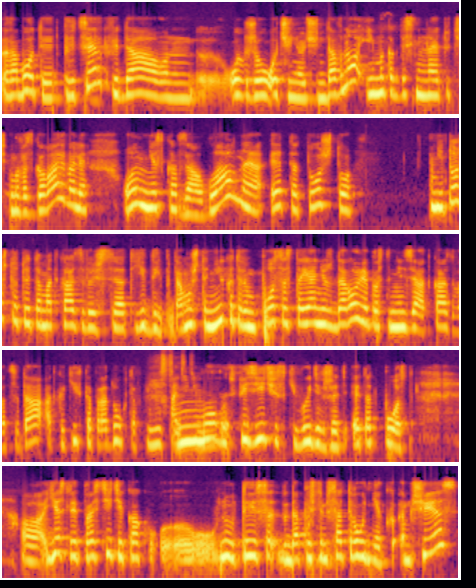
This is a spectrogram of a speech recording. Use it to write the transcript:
работает при церкви, да, он э, уже очень-очень давно, и мы когда с ним на эту тему разговаривали, он мне сказал, главное это то, что не то, что ты там отказываешься от еды, потому что некоторым по состоянию здоровья просто нельзя отказываться да, от каких-то продуктов. Они не могут физически выдержать этот пост. А, если, простите, как э, ну, ты, допустим, сотрудник МЧС,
